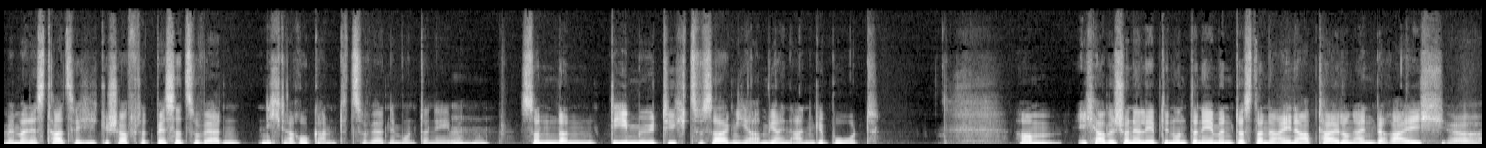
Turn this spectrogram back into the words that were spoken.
wenn man es tatsächlich geschafft hat, besser zu werden, nicht arrogant zu werden im Unternehmen, mhm. sondern demütig zu sagen, hier haben wir ein Angebot. Ähm, ich habe schon erlebt in Unternehmen, dass dann eine Abteilung, ein Bereich äh,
